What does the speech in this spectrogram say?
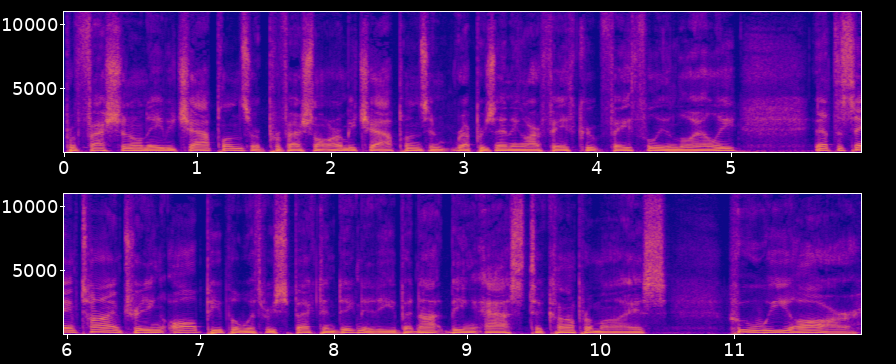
professional Navy chaplains or professional Army chaplains and representing our faith group faithfully and loyally. And at the same time, treating all people with respect and dignity, but not being asked to compromise who we are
